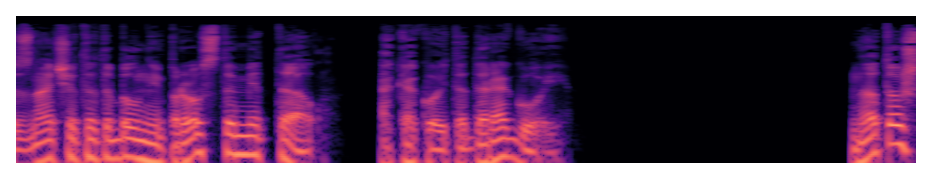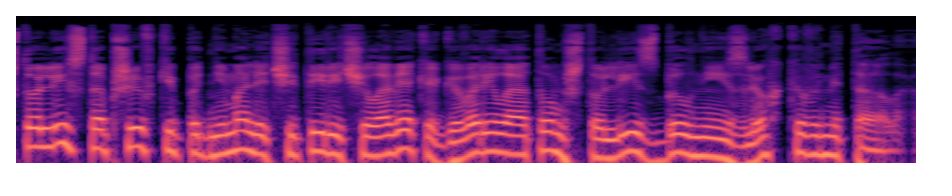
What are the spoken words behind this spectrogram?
Значит, это был не просто металл, а какой-то дорогой. Но то, что лист обшивки поднимали четыре человека, говорило о том, что лист был не из легкого металла.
